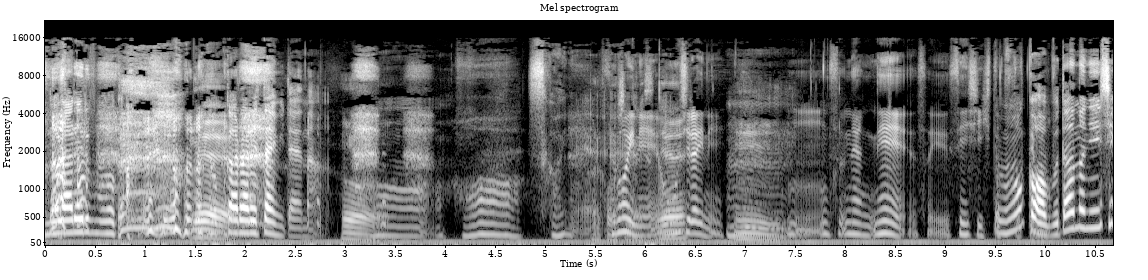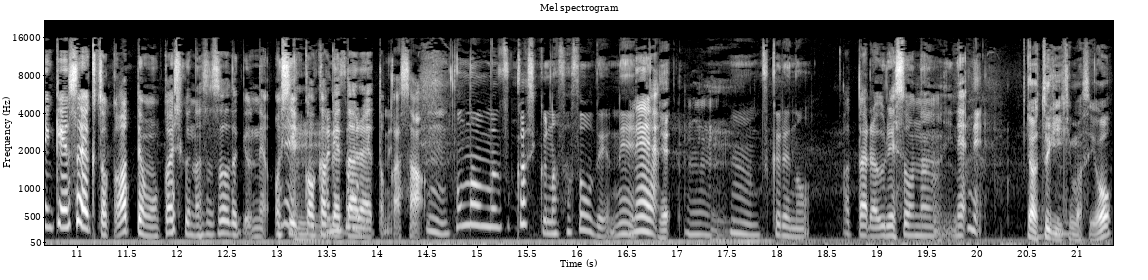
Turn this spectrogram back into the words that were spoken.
乗られるものか 乗ねっかられたいみたいな。すごいね。すごいね。面白いね。う。うん。ねそういう精子一つでもなんか豚の妊娠検査薬とかあってもおかしくなさそうだけどね。おしっこかけたらとかさ。うん。そんな難しくなさそうだよね。ね。ね。うん。うん。作るの。あったら売れそうなのにね。ねじゃあ次行きますよ。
